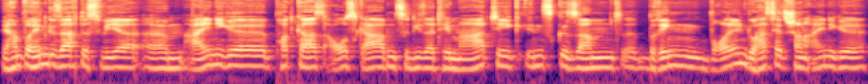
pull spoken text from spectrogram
Wir haben vorhin gesagt, dass wir ähm, einige Podcast-Ausgaben zu dieser Thematik insgesamt äh, bringen wollen. Du hast jetzt schon einige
